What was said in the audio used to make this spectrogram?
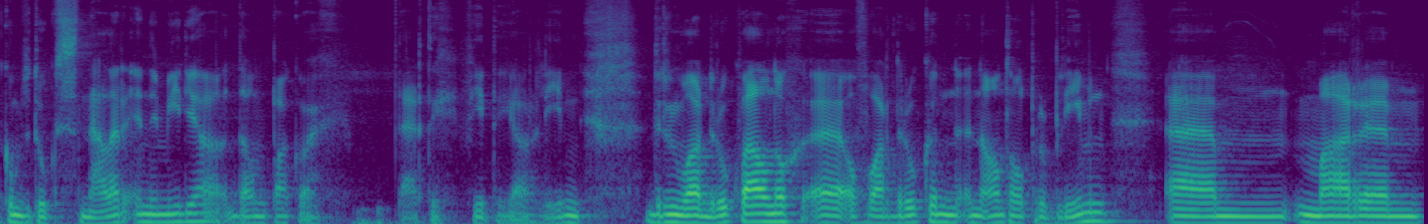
komt het ook sneller in de media dan pakweg 30, 40 jaar geleden. Er waren er ook wel nog, uh, of waren er ook een, een aantal problemen. Um, maar um,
